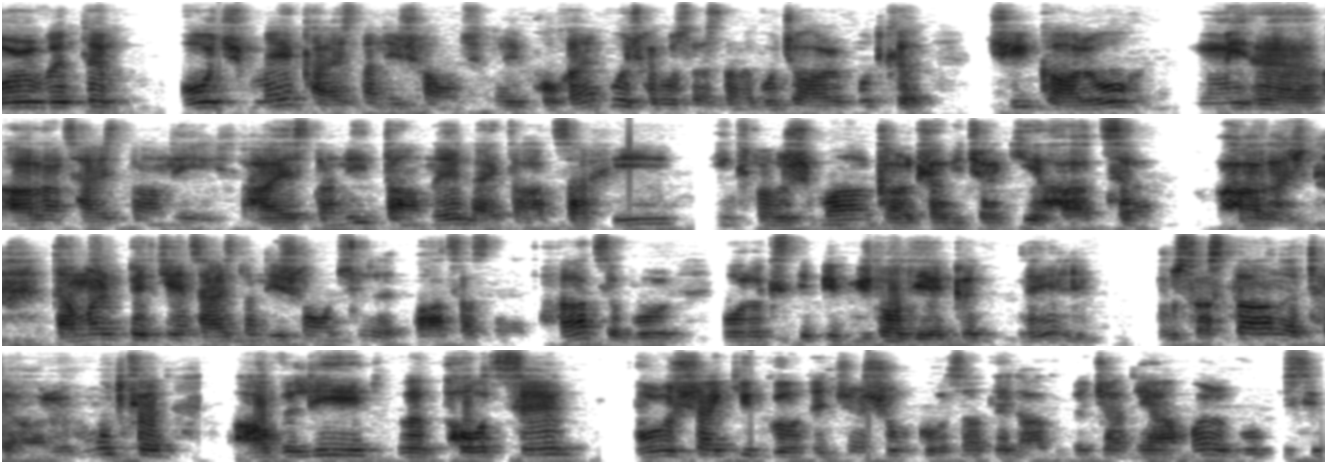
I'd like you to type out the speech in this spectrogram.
որովհետև ոչ մեկ Հայաստանի իշխանությունների փոխարեն ոչ Ռուսաստանը, ոչ Արևմուտքը չի կարող առանց Հայաստանի Հայաստանի տանել այդ Արցախի ինքնորոշման կարգավիճակի հացը առաջ։ Դա համար պետք է հենց Հայաստանի իշխանությունները բացասնեն այդ հացը, որ որը կստիպի միջնորդ երկրներին Ռուսաստանը, թե Արևմուտքը ավելի փորձել որոշակի գործընկերություն գործադրել Ադրբեջանի համար, որպեսզի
